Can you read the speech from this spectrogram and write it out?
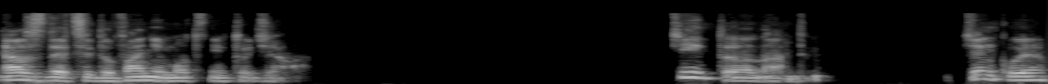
A zdecydowanie mocniej to działa. I to na tym. Dziękuję.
